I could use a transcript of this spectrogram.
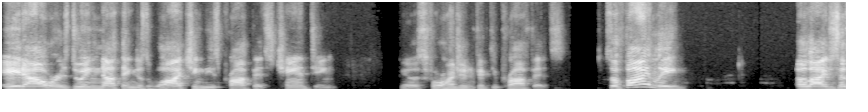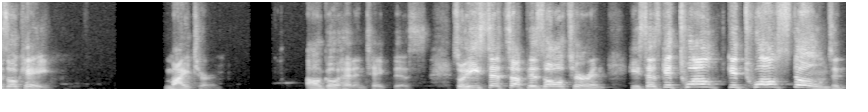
eight hours doing nothing, just watching these prophets chanting. You know, there's 450 prophets. So finally, Elijah says, okay, my turn. I'll go ahead and take this. So he sets up his altar and he says, get 12, get 12 stones and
